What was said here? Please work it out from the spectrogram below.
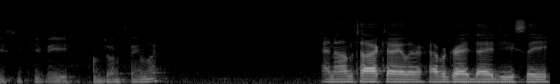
GCTV. I'm John Stanley. And I'm Ty Kaler. Have a great day, GC.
